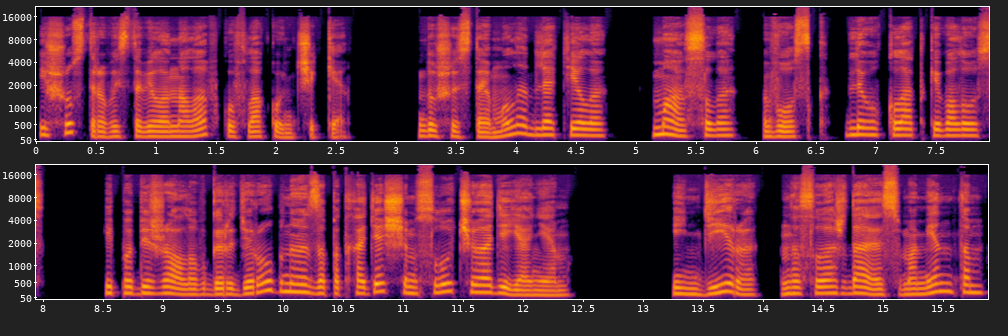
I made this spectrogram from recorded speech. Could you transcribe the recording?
и шустро выставила на лавку флакончики. Душистое мыло для тела, масло, воск для укладки волос и побежала в гардеробную за подходящим случаю одеянием. Индира, наслаждаясь моментом,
